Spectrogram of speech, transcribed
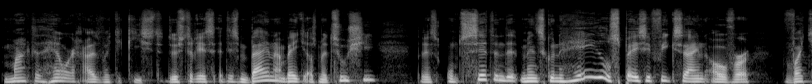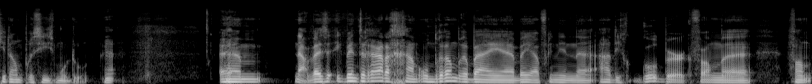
maakt het heel erg uit wat je kiest. Dus er is, het is bijna een beetje als met sushi. Er is ontzettende, mensen kunnen heel specifiek zijn over wat je dan precies moet doen. Ja. Ehm, nou, wij, ik ben te raden gegaan onder andere bij, eh, bij jouw vriendin eh, Adi Goldberg van, eh, van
